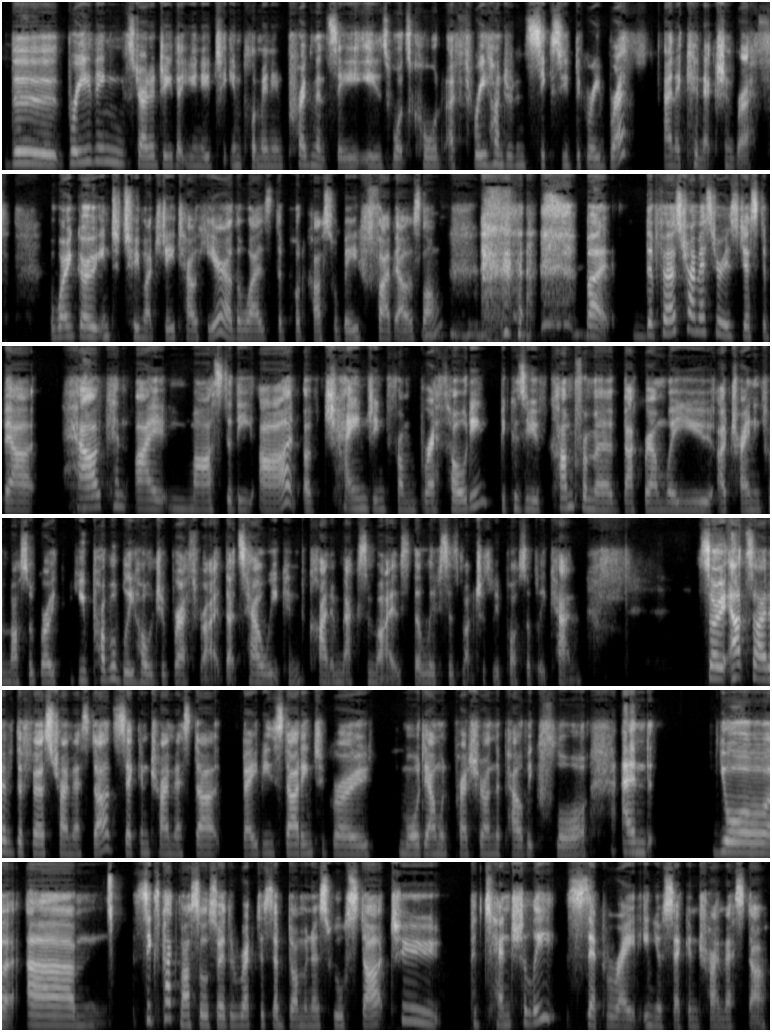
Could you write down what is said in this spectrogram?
the breathing strategy that you need to implement in pregnancy is what's called a 360 degree breath and a connection breath. I won't go into too much detail here, otherwise, the podcast will be five hours long. but the first trimester is just about how can I master the art of changing from breath holding? Because you've come from a background where you are training for muscle growth, you probably hold your breath, right? That's how we can kind of maximize the lifts as much as we possibly can. So outside of the first trimester, second trimester, baby's starting to grow, more downward pressure on the pelvic floor, and your um, six pack muscles, so the rectus abdominis, will start to potentially separate in your second trimester.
